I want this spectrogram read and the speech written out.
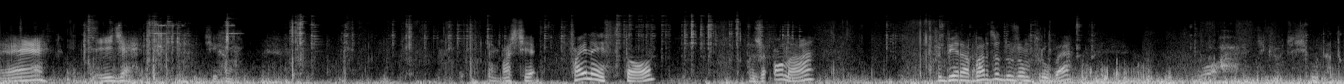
Eee, idzie. Cicho. Zobaczcie, fajne jest to, że ona wybiera bardzo dużą próbę. Ło, ciekawe czy się uda tu.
